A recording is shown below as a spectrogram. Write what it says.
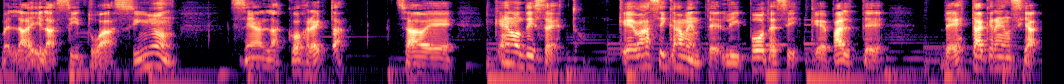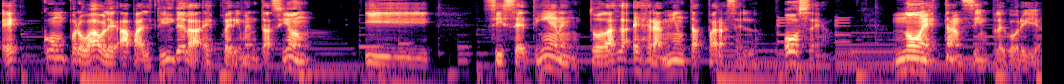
¿verdad? Y la situación sean las correctas. ¿Sabe qué nos dice esto? Que básicamente la hipótesis que parte de esta creencia es comprobable a partir de la experimentación y si se tienen todas las herramientas para hacerlo. O sea, no es tan simple, Corilla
